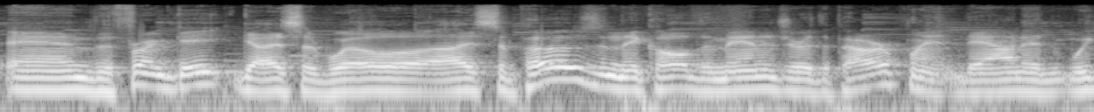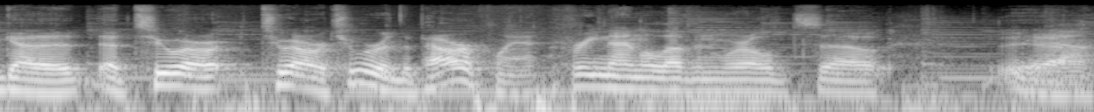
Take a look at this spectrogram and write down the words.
And the front gate guy said, "Well, I suppose." And they called the manager of the power plant down, and we got a, a two-hour two-hour tour of the power plant. Free 9/11 world, so yeah.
